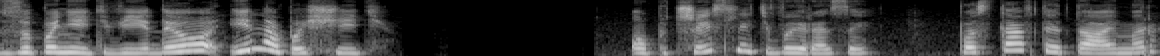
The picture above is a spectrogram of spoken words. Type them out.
Зупиніть відео і напишіть. Обчисліть вирази. Поставте таймер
